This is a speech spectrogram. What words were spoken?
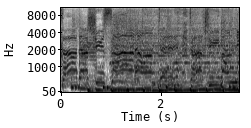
正しさなんて立場に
